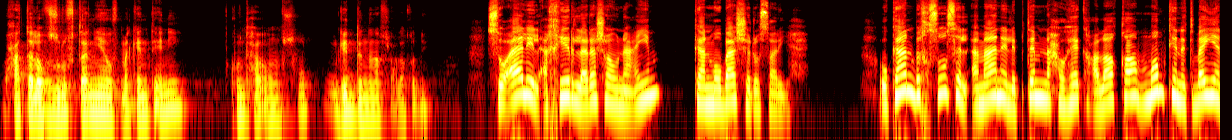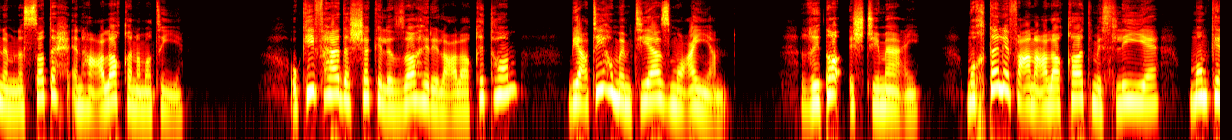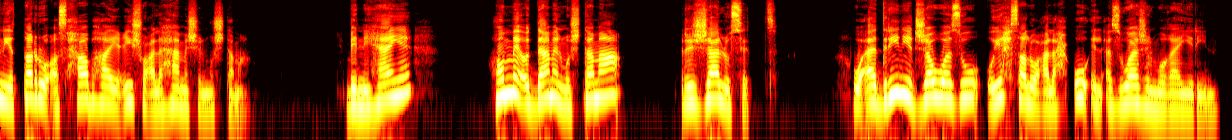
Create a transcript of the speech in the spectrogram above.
وحتى لو في ظروف تانية وفي مكان تاني كنت هبقى مبسوط جدا إن أنا في العلاقة دي. سؤالي الأخير لرشا ونعيم كان مباشر وصريح. وكان بخصوص الأمان اللي بتمنحه هيك علاقة ممكن تبين من السطح إنها علاقة نمطية. وكيف هذا الشكل الظاهري لعلاقتهم بيعطيهم امتياز معين؟ غطاء اجتماعي مختلف عن علاقات مثلية ممكن يضطروا أصحابها يعيشوا على هامش المجتمع. بالنهاية هم قدام المجتمع رجال وست وقادرين يتجوزوا ويحصلوا على حقوق الأزواج المغايرين.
